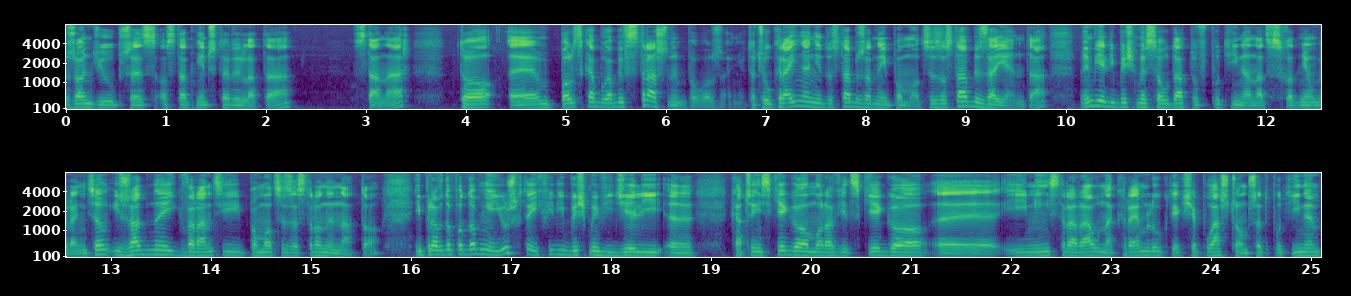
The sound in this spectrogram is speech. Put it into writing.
rządził przez ostatnie 4 lata w Stanach, to e, Polska byłaby w strasznym położeniu. To czy Ukraina nie dostałaby żadnej pomocy, zostałaby zajęta, my mielibyśmy soldatów Putina nad wschodnią granicą i żadnej gwarancji pomocy ze strony NATO. I prawdopodobnie już w tej chwili byśmy widzieli e, Kaczyńskiego, Morawieckiego e, i ministra Rał na Kremlu, jak się płaszczą przed Putinem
